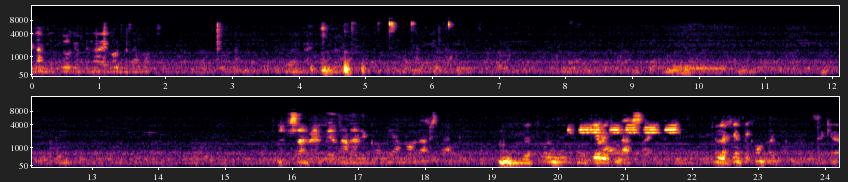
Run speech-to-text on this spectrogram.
Hace tanto que frenar de golpe esa de comida no la. De gente compra. Se queda.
